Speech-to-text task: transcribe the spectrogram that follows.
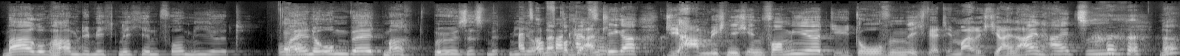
Warum haben die mich nicht informiert? Ja, Meine Umwelt macht Böses mit mir. Und dann kommt der Ankläger, die haben mich nicht informiert, die Doofen, ich werde den mal richtig einen einheizen. ne?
